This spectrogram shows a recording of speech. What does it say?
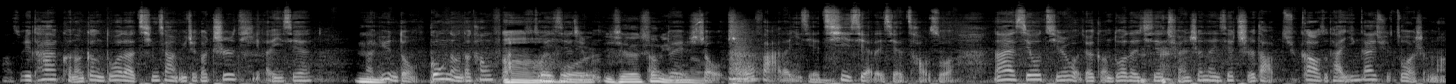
啊。所以他可能更多的倾向于这个肢体的一些呃嗯运动功能的康复，哦做一些这种一些生理功能，对手手法的一些器械的一些操作。那 ICU 其实我觉得更多的一些全身的一些指导，去告诉他应该去做什么。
